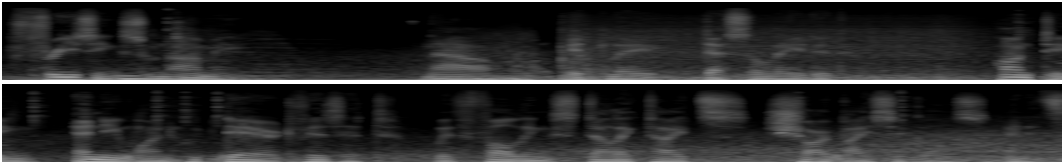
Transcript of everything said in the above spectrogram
freezing tsunami. Now it lay desolated, haunting anyone who dared visit with falling stalactites, sharp icicles, and its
